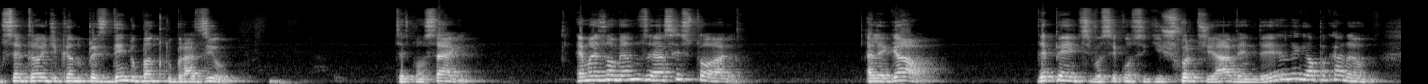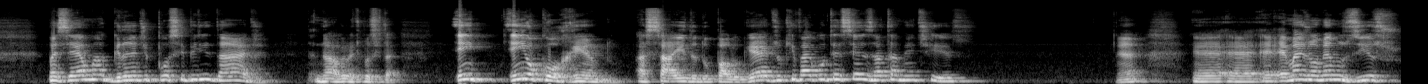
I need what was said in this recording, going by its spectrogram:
o Centrão indicando o presidente do Banco do Brasil? Vocês conseguem? É mais ou menos essa história. É legal? Depende, se você conseguir shortear, vender, é legal pra caramba. Mas é uma grande possibilidade. Não, uma grande possibilidade. Em, em ocorrendo a saída do Paulo Guedes, o que vai acontecer é exatamente isso. É, é, é, é mais ou menos isso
